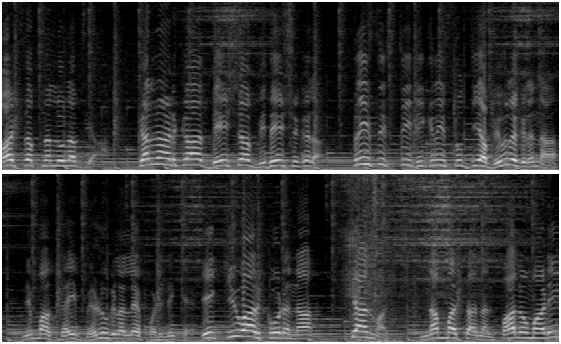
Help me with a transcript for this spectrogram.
ವಾಟ್ಸ್ಆಪ್ನಲ್ಲೂ ಲಭ್ಯ. ಕರ್ನಾಟಕ ದೇಶ ವಿದೇಶಗಳ ತ್ರೀ ಸಿಕ್ಸ್ಟಿ ಡಿಗ್ರಿ ಸುದ್ದಿಯ ವಿವರಗಳನ್ನ ನಿಮ್ಮ ಕೈ ಬೆಳುಗಳಲ್ಲೇ ಪಡಿಲಿಕ್ಕೆ ಈ ಕ್ಯೂ ಆರ್ ಕೋಡ್ ಅನ್ನ ಸ್ಕ್ಯಾನ್ ಮಾಡಿ. ನಮ್ಮ ಚಾನಲ್ ಫಾಲೋ ಮಾಡಿ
